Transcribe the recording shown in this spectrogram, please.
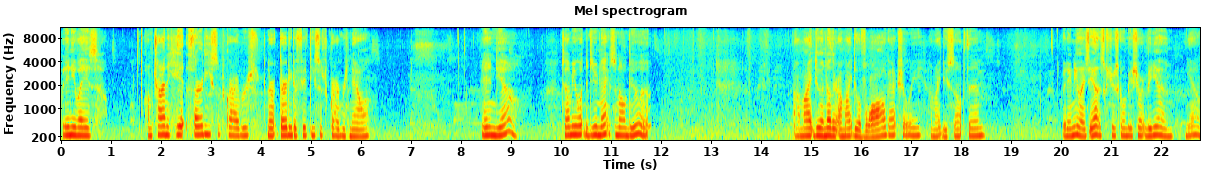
but anyways, I'm trying to hit 30 subscribers, 30 to 50 subscribers now. And yeah, tell me what to do next and I'll do it. I might do another, I might do a vlog actually. I might do something. But anyways, yeah, it's just going to be a short video and yeah,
